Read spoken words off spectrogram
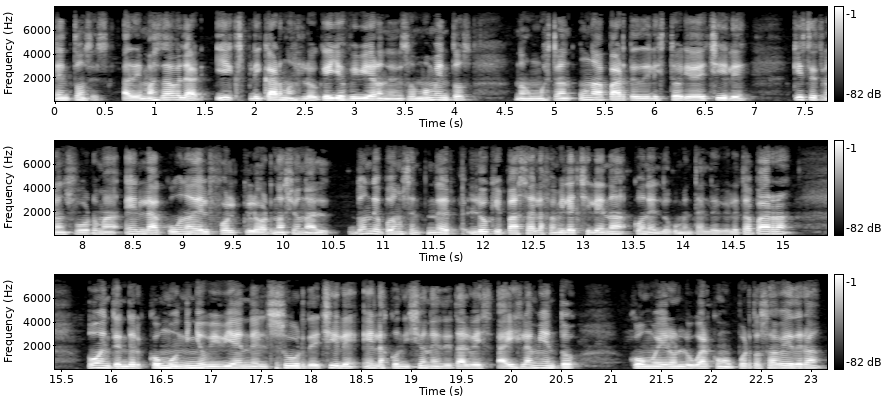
Entonces, además de hablar y explicarnos lo que ellos vivieron en esos momentos, nos muestran una parte de la historia de Chile que se transforma en la cuna del folclore nacional, donde podemos entender lo que pasa a la familia chilena con el documental de Violeta Parra, o entender cómo un niño vivía en el sur de Chile en las condiciones de tal vez aislamiento, como era un lugar como Puerto Saavedra,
